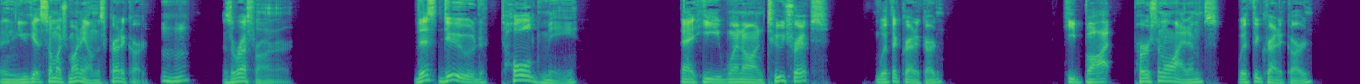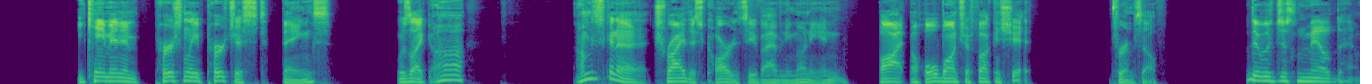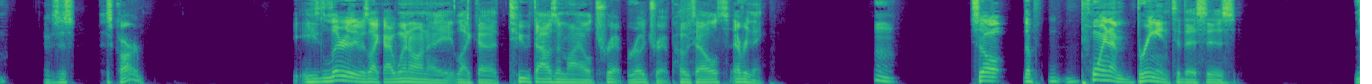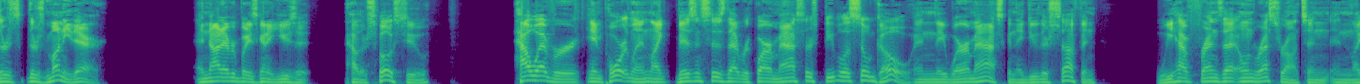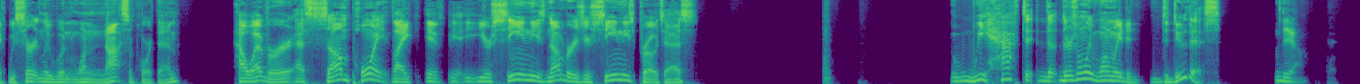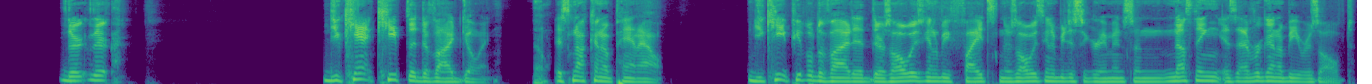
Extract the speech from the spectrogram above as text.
and you get so much money on this credit card Mm-hmm. as a restaurant owner. This dude told me that he went on two trips with a credit card. He bought personal items with the credit card. He came in and personally purchased things. Was like, uh, I'm just gonna try this card and see if I have any money, and bought a whole bunch of fucking shit for himself. That was just mailed to him. It was just his card. He literally was like, I went on a like a two thousand mile trip, road trip, hotels, everything. Hmm. So the point I'm bringing to this is there's there's money there, and not everybody's going to use it how they're supposed to. However, in Portland, like businesses that require masks, there's people that still go and they wear a mask and they do their stuff. And we have friends that own restaurants, and and like we certainly wouldn't want to not support them. However, at some point, like if you're seeing these numbers, you're seeing these protests, we have to. th- There's only one way to to do this. Yeah. There there you can't keep the divide going. No. It's not going to pan out. You keep people divided, there's always going to be fights and there's always going to be disagreements and nothing is ever going to be resolved.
